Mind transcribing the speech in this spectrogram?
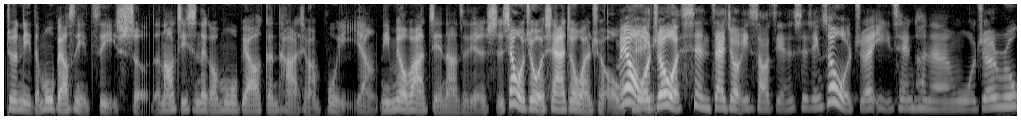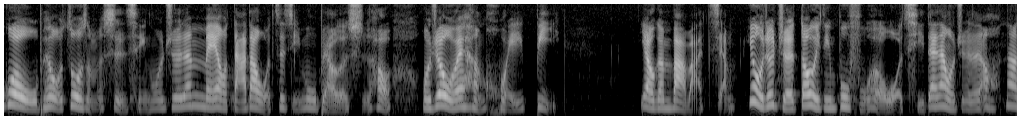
就你的目标是你自己设的，然后即使那个目标跟他的想法不一样，你没有办法接纳这件事。像我觉得我现在就完全 OK，没有，我觉得我现在就意识到这件事情。所以我觉得以前可能，我觉得如果我陪我做什么事情，我觉得没有达到我自己目标的时候，我觉得我会很回避要跟爸爸讲，因为我就觉得都已经不符合我期待。但我觉得哦，那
